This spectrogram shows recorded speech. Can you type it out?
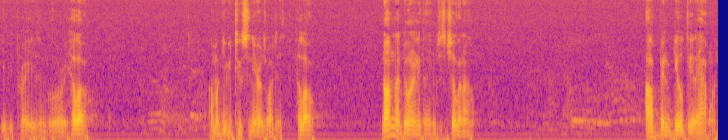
Give you praise and glory. Hello? I'm to give you two scenarios. Watch this. Hello? No, I'm not doing anything. I'm just chilling out. I've been guilty of that one.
